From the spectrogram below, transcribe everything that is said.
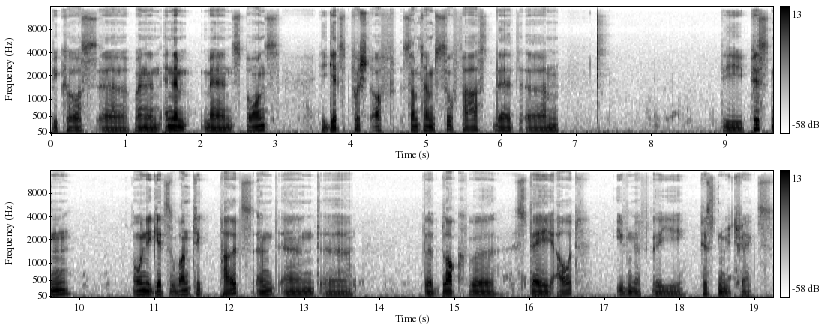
because uh, when an enderman spawns he gets pushed off sometimes so fast that um, the piston only gets a one tick pulse and and uh, the block will stay out even if the piston retracts.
